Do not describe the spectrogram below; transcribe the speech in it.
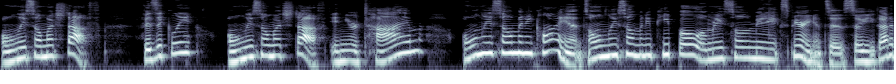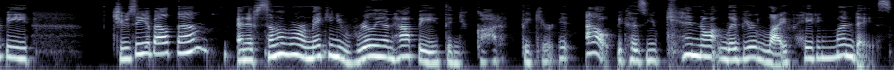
only so much stuff. Physically, only so much stuff. In your time, only so many clients, only so many people, only so many experiences. So you got to be choosy about them. And if some of them are making you really unhappy, then you got to figure it out because you cannot live your life hating Mondays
